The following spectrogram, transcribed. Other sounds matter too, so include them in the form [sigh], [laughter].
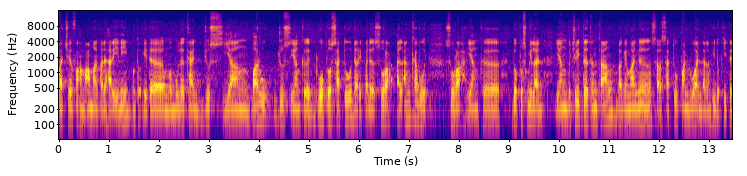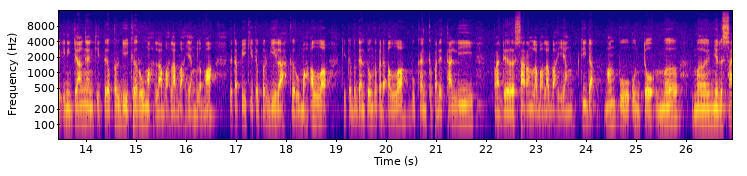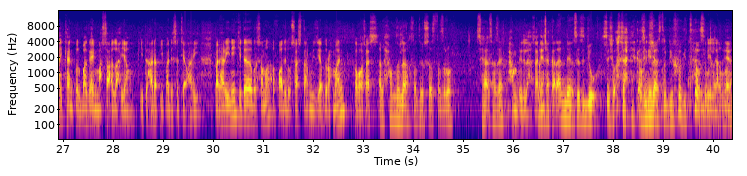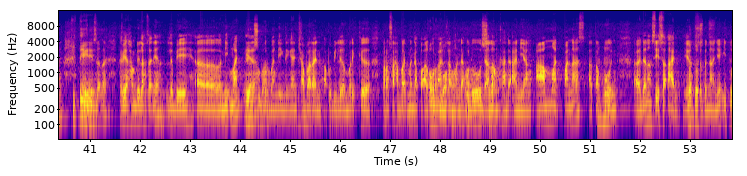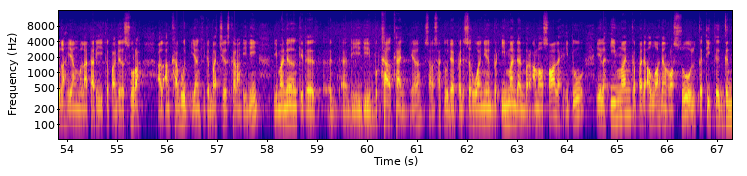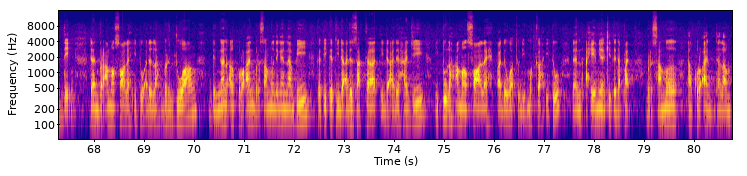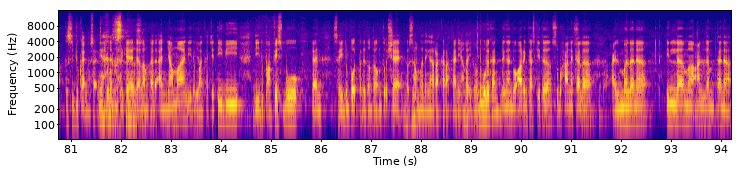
baca faham amal pada hari ini untuk kita memulakan juz yang baru juz yang ke-21 daripada surah Al-Ankabut. Surah yang ke-29 yang bercerita tentang bagaimana salah satu panduan dalam hidup kita ini jangan kita pergi ke rumah labah-labah yang lemah tetapi kita pergilah ke rumah Allah. Kita bergantung kepada Allah bukan kepada tali pada sarang labah-labah yang tidak mampu untuk me, menyelesaikan pelbagai masalah yang kita hadapi pada setiap hari. Pada hari ini kita bersama Al-Fadhil Ustaz Tarmizi Abdul Rahman. Khabar Ustaz? Alhamdulillah Fadil Ustaz Fazrul Sihat Ustaz ya? Alhamdulillah Ustaz ya. Macam kat London sejuk Sejuk Ustaz. ya. Kat sinilah studio kita Alhamdulillah ya. Cuti ni Ustaz ya? Tapi alhamdulillah Ustaz ya, lebih uh, nikmat Ya, ya, berbanding dengan cabaran apabila mereka para sahabat mendapat al-Quran Allah zaman Allah. dahulu dalam Subhanallah. keadaan yang amat panas ataupun uh, dalam siksaan ya Betul, sebenarnya itulah yang melatari kepada surah al-ankabut yang kita baca sekarang ini di mana kita uh, di dibekalkan ya salah satu daripada seruannya beriman dan beramal soleh itu ialah iman kepada Allah dan Rasul ketika genting. Dan beramal soleh itu adalah berjuang dengan al-Quran bersama dengan nabi ketika tidak ada zakat tidak ada haji. Itulah amal soleh pada waktu di Mekah itu dan akhirnya kita dapat bersama al-Quran dalam kesejukan ustaz ya? [laughs] Okay, dalam keadaan nyaman di depan ya. kaca TV di depan Facebook. Dan saya jemput pada tuan-tuan untuk share bersama hmm. dengan rakan-rakan yang lain. Betul. kita mulakan dengan doa ringkas kita. Subhanakala ilmalana illa ma 'allamtana.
